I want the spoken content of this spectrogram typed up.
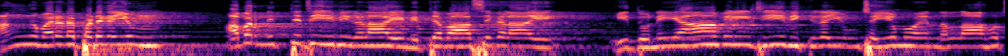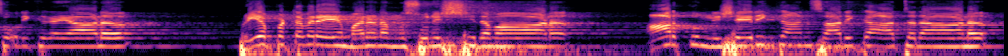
അങ്ങ് മരണപ്പെടുകയും അവർ നിത്യജീവികളായി നിത്യവാസികളായി ഈ ദുനിയാവിൽ ജീവിക്കുകയും ചെയ്യുമോ എന്ന് അള്ളാഹു ചോദിക്കുകയാണ്. പ്രിയപ്പെട്ടവരെ മരണം സുനിശ്ചിതമാണ്. ആർക്കും നിഷേധിക്കാൻ സാധിക്കാത്തതാണ്.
